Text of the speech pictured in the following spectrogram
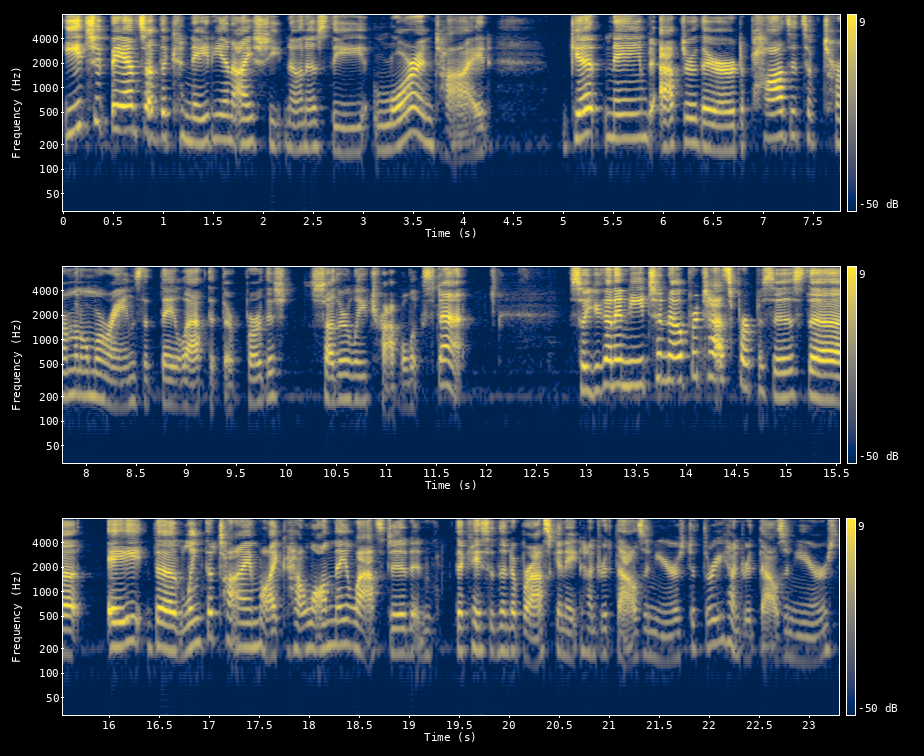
Each advance of the Canadian ice sheet, known as the Laurentide, get named after their deposits of terminal moraines that they left at their furthest southerly travel extent. So you're going to need to know for test purposes the eight, the length of time, like how long they lasted, in the case of the Nebraskan, 800,000 years to 300,000 years,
